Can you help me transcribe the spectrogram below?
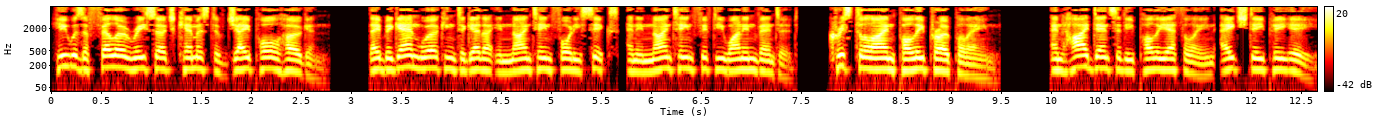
He was a fellow research chemist of J. Paul Hogan. They began working together in 1946, and in 1951 invented crystalline polypropylene and high-density polyethylene HDPE.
